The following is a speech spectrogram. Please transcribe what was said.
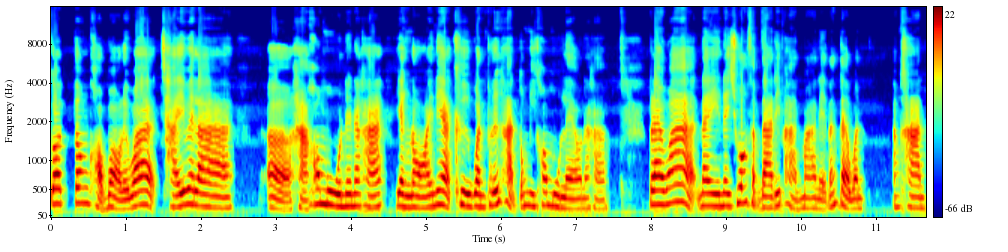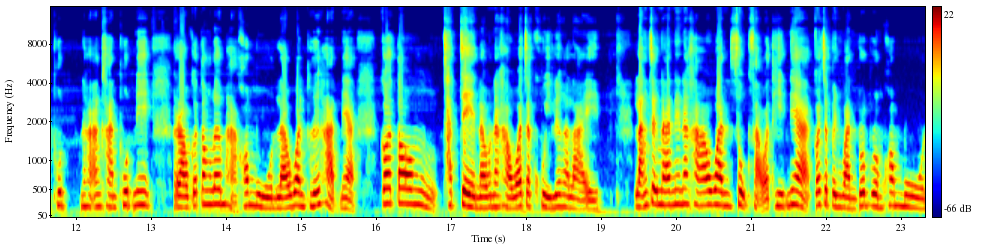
ก็ต้องขอบอกเลยว่าใช้เวลาหาข้อมูลเนี่ยนะคะ อย่างน้อยเนี่ยคือวันพฤหัสต้องมีข้อมูลแล้วนะคะ แปลว่าในในช่วงสัปดาห์ที่ผ่านมาเนี่ยตั้งแต่วัน อังคารพุธนะคะอังคารพุธนี่เราก็ต้องเริ่มหาข้อมูลแล้ววันพฤหัสเนี่ยก็ต้องชัดเจนแล้วนะคะว่าจะคุยเรื่องอะไร หลังจากนั้นเนี่ยนะคะ วันศุกร์เสาร์อาทิตย์เนี่ยก็จะเป็นวันรวบรวมข้อมูล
